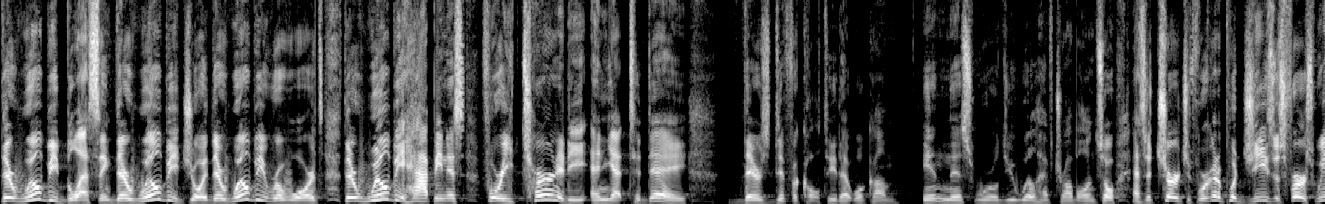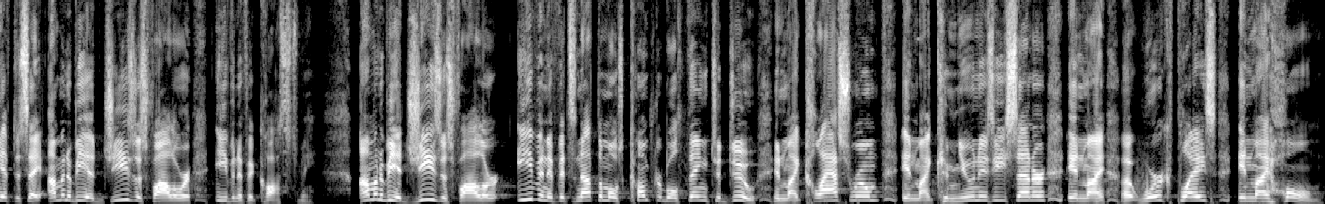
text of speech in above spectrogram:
There will be blessing, there will be joy, there will be rewards, there will be happiness for eternity. And yet today, there's difficulty that will come in this world you will have trouble. And so, as a church, if we're going to put Jesus first, we have to say, I'm going to be a Jesus follower even if it costs me. I'm going to be a Jesus follower even if it's not the most comfortable thing to do in my classroom, in my community center, in my uh, workplace, in my home.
